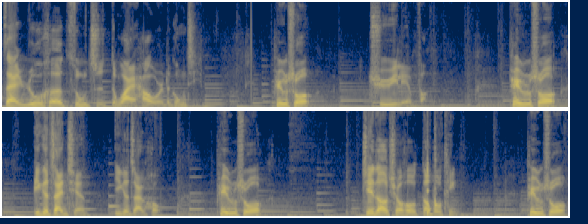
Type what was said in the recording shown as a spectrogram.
在如何阻止 Dwight Howard 的攻击。譬如说区域联防，譬如说一个站前一个站后，譬如说。接到球后 double team，譬如说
